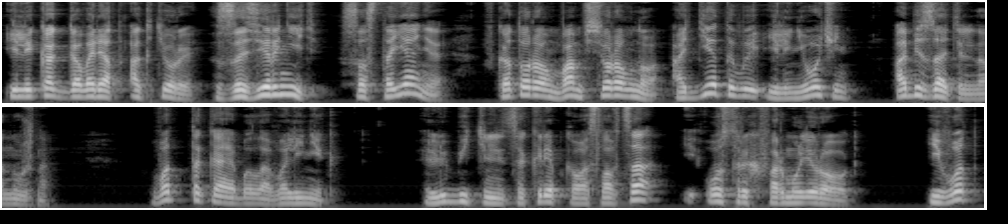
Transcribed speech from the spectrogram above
или, как говорят актеры, зазернить состояние, в котором вам все равно, одеты вы или не очень, обязательно нужно. Вот такая была Валиник. Любительница крепкого словца и острых формулировок. И вот,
